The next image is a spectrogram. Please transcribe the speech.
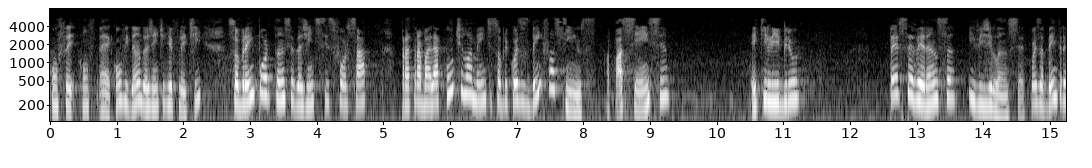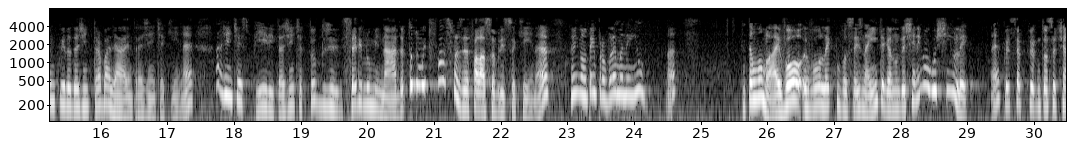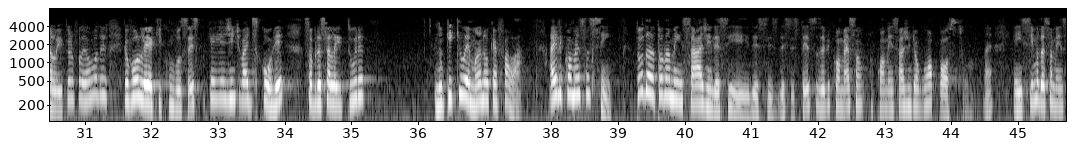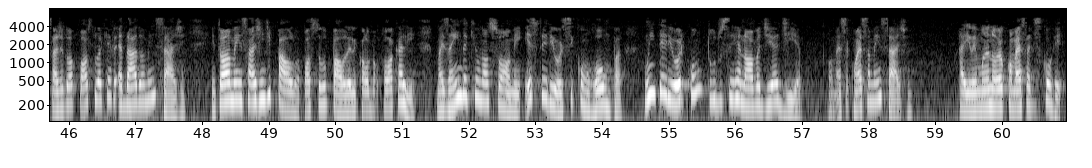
é, convidando a gente a refletir sobre a importância da gente se esforçar para trabalhar continuamente sobre coisas bem facinhos. A paciência, equilíbrio, perseverança e vigilância. Coisa bem tranquila da gente trabalhar entre a gente aqui, né? A gente é espírita, a gente é tudo de ser iluminado. É tudo muito fácil fazer, falar sobre isso aqui, né? A gente não tem problema nenhum. Né? Então vamos lá, eu vou, eu vou ler com vocês na íntegra, não deixei nem o Agostinho ler. Né? Por isso você perguntou se eu tinha leitura. Eu falei, eu vou, eu vou ler aqui com vocês, porque aí a gente vai discorrer sobre essa leitura, no que, que o Emmanuel quer falar. Aí ele começa assim. Toda, toda a mensagem desse, desses, desses textos, ele começa com a mensagem de algum apóstolo. Né? E em cima dessa mensagem do apóstolo é que é dada a mensagem. Então, a mensagem de Paulo, apóstolo Paulo, ele coloca ali. Mas ainda que o nosso homem exterior se corrompa, o interior, contudo, se renova dia a dia. Começa com essa mensagem. Aí o Emmanuel começa a discorrer.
